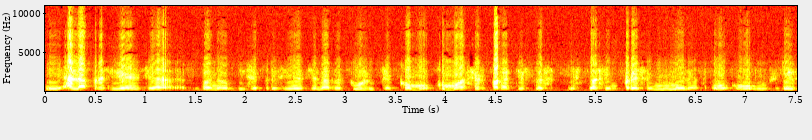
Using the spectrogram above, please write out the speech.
eh, a la presidencia, bueno, vicepresidencia de la República, ¿cómo, cómo hacer para que estas, estas empresas mineras o, ustedes,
